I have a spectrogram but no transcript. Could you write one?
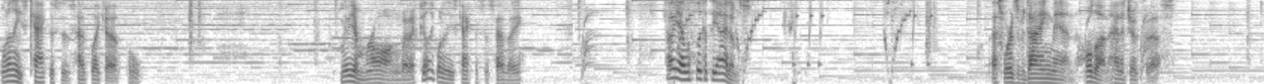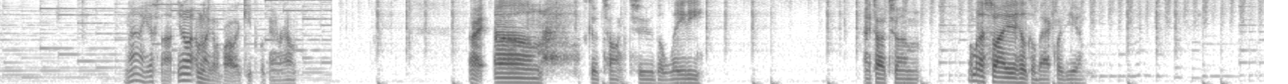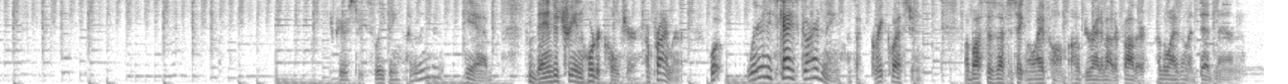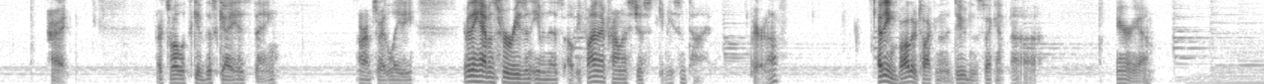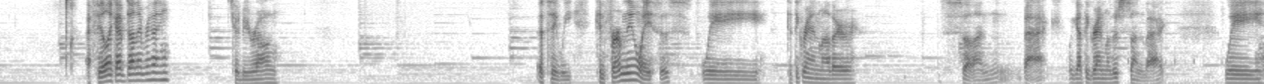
one of these cactuses has like a little... Maybe I'm wrong, but I feel like one of these cactuses has a... Oh yeah, let's look at the items. That's words of a dying man. Hold on, I had a joke for this. No, I guess not. You know what? I'm not going to bother keep looking around. Alright, um, let's go talk to the lady. I talked to him. I'm going to saw you. He'll go back with you. Appears to be sleeping. I it. Yeah. Banditry and horticulture. A primer. What? Where are these guys gardening? That's a great question. My boss says I have to take my wife home. I hope you're right about her father. Otherwise, I'm a dead man. All right. First of all, let's give this guy his thing. Or, I'm sorry, lady. Everything happens for a reason, even this. I'll be fine, I promise. Just give me some time. Fair enough. I didn't even bother talking to the dude in the second uh, area. I feel like I've done everything. Could be wrong. Let's see, we confirmed the Oasis. We did the grandmother son back. We got the grandmother's son back. We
